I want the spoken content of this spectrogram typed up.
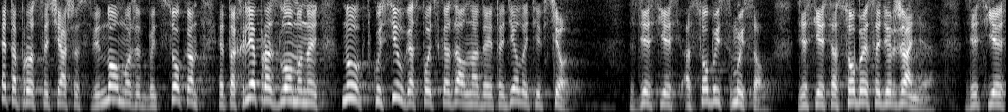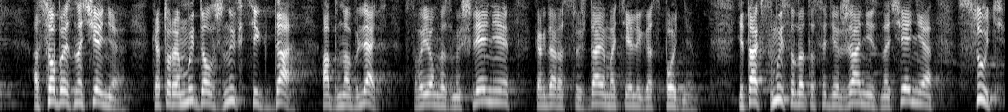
это просто чаша с вином, может быть, соком, это хлеб разломанный, ну, вкусил, Господь сказал, надо это делать, и все. Здесь есть особый смысл, здесь есть особое содержание – Здесь есть особое значение, которое мы должны всегда обновлять в своем размышлении, когда рассуждаем о теле Господнем. Итак, смысл это содержание и значение, суть.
